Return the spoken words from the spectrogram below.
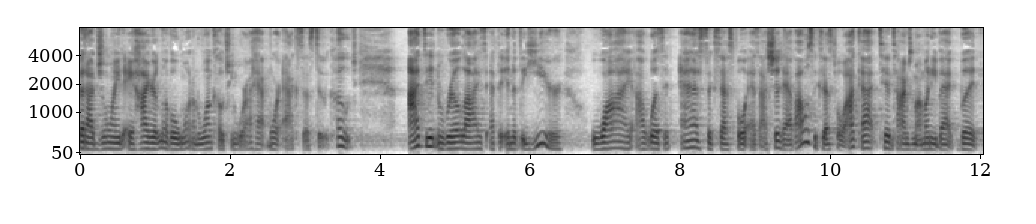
that I joined a higher level one-on-one coaching where I had more access to the coach. I didn't realize at the end of the year why I wasn't as successful as I should have. I was successful. I got 10 times my money back, but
